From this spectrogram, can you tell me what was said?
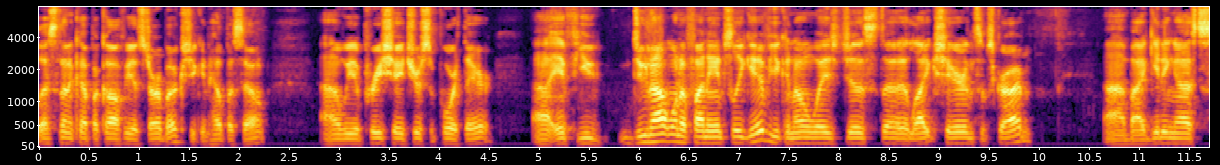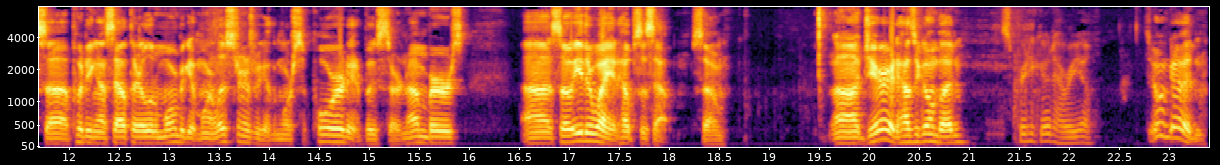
less than a cup of coffee at Starbucks, you can help us out. Uh, we appreciate your support there. Uh, if you do not want to financially give, you can always just uh, like, share, and subscribe. Uh, by getting us, uh, putting us out there a little more, we get more listeners, we get more support, it boosts our numbers. Uh, so either way, it helps us out. So, uh, Jared, how's it going, bud? It's pretty good. How are you? Doing good.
